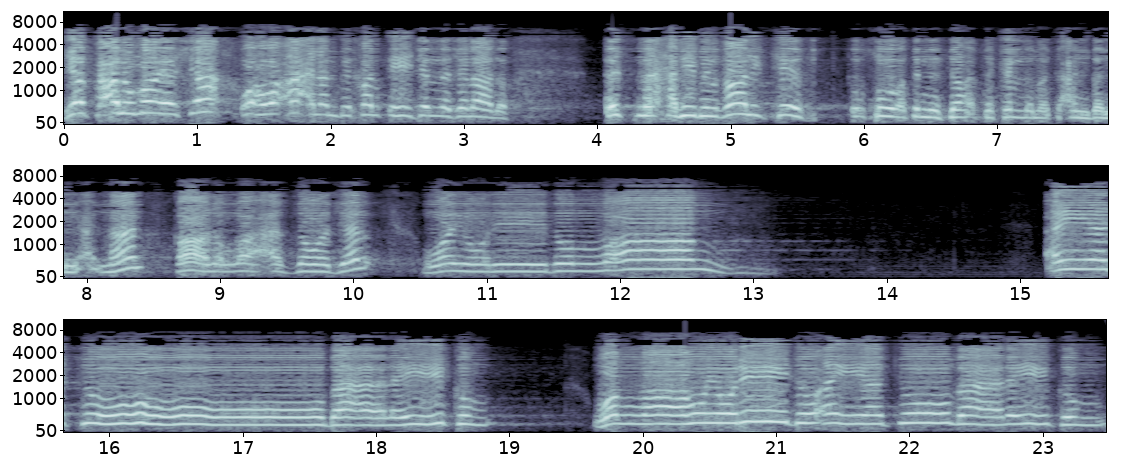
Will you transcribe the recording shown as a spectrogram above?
يفعل ما يشاء وهو أعلم بخلقه جل جلاله. اسمع حبيبي الغالي كيف سورة النساء تكلمت عن بني عمان. قال الله عز وجل ويريد الله أن يتوب عليكم. والله يريد أن يتوب عليكم.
